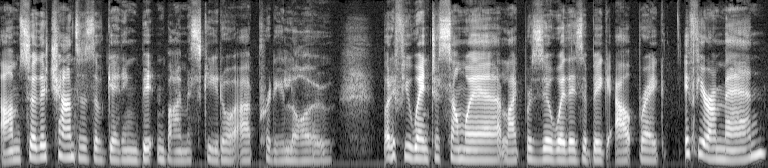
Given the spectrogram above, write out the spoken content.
Um, so the chances of getting bitten by mosquito are pretty low. But if you went to somewhere like Brazil where there's a big outbreak, if you're a man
